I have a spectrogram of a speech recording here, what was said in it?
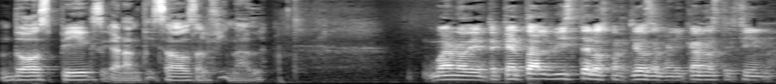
dos picks garantizados al final. Bueno, Diente, ¿qué tal viste los partidos de americano este fin?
